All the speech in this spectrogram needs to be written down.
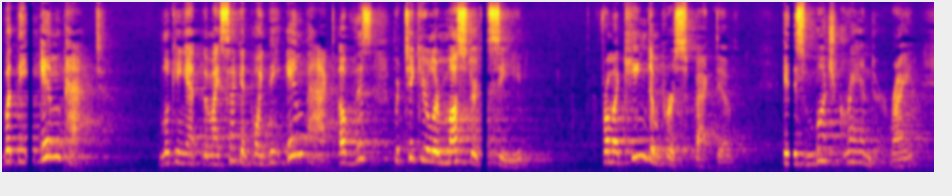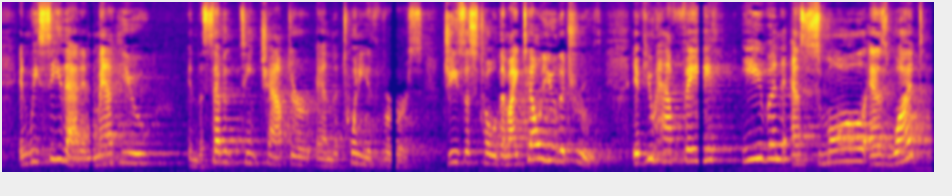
But the impact, looking at the, my second point, the impact of this particular mustard seed from a kingdom perspective is much grander, right? And we see that in Matthew in the 17th chapter and the 20th verse. Jesus told them, I tell you the truth. If you have faith even as small as what?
